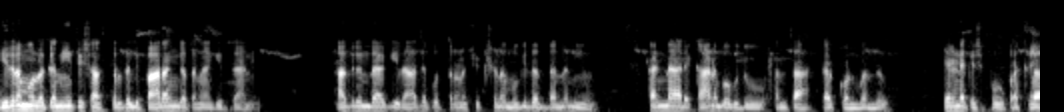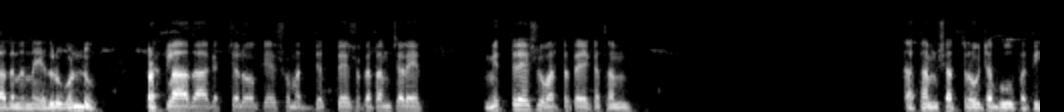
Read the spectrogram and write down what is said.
ಇದರ ಮೂಲಕ ನೀತಿ ಶಾಸ್ತ್ರದಲ್ಲಿ ಪಾರಂಗತನಾಗಿದ್ದಾನೆ. ಆದ್ರಿಂದಾಗಿ ರಾಜಪುತ್ರನ ಶಿಕ್ಷಣ ಮುಗಿದದ್ದನ್ನ ನೀವು ಕಣ್ಣಾರೆ ಕಾಣಬಹುದು ಅಂತ ಕರ್ಕೊಂಡು ಬಂದು ಹಿರಣ್ಯಕಶಿಪು ಪ್ರಹ್ಲಾದನನ್ನ ಎದುರುಗೊಂಡು ಪ್ರಹ್ಲಾದ ಲೋಕೇಶು ಮಧ್ಯಸ್ಥೇಶು ಕಥಂ ಚರೇತ್ ಮಿತ್ರೇಶು ವರ್ತತೆ ಕಥಂ ಕಥಂ ಶತ್ರು ಚ ಭೂಪತಿ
